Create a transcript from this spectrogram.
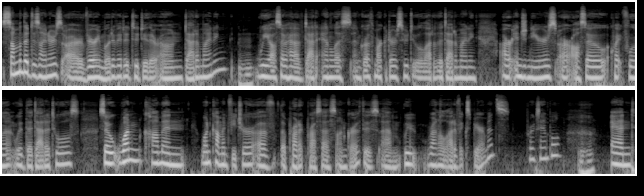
some of the designers are very motivated to do their own data mining. hmm We also have data analysts and growth marketers who do a lot of the data mining. Our engineers are also quite fluent with the data tools. So one common one common feature of the product process on growth is um, we run a lot of experiments, for example. Uh-huh. And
